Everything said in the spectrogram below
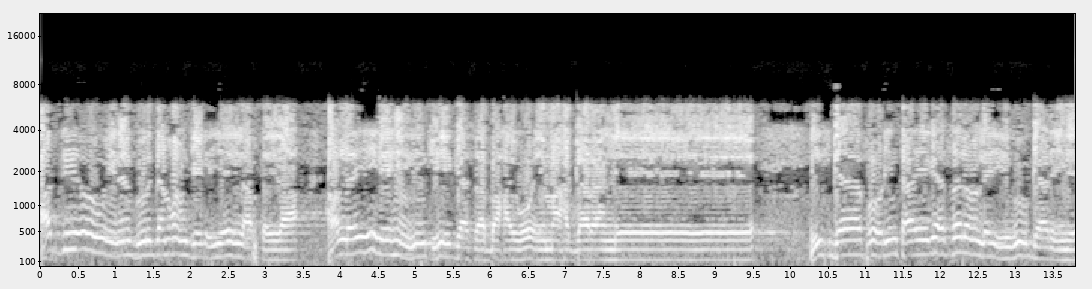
Cabdiyowina gurdamcon geliyey laftayda. Hallaylihin ninkii gasa baxay wuu imahgarane isgaafoodhinta iga saloon laygu gaadhayne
